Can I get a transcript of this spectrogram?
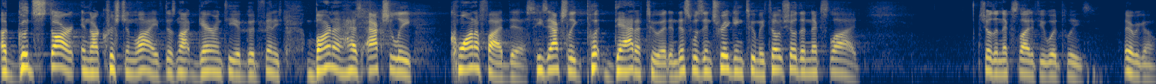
A good start in our Christian life does not guarantee a good finish. Barna has actually quantified this, he's actually put data to it, and this was intriguing to me. So, Show the next slide. Show the next slide, if you would, please. There we go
